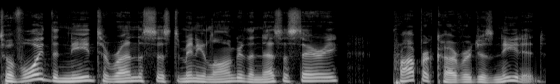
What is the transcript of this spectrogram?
To avoid the need to run the system any longer than necessary, proper coverage is needed.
